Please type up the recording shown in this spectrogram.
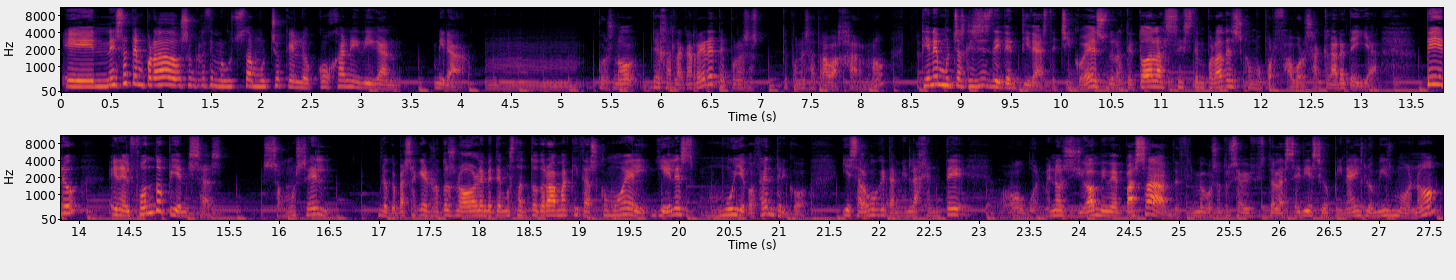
en esa temporada de Dawson Crece me gusta mucho que lo cojan y digan, mira, mm, pues no dejas la carrera y te pones, a, te pones a trabajar, ¿no? Tiene muchas crisis de identidad este chico, ¿eh? Durante todas las seis temporadas es como, por favor, aclárate ya. Pero en el fondo piensas, somos él. Lo que pasa es que nosotros no le metemos tanto drama quizás como él, y él es muy egocéntrico. Y es algo que también la gente, o al menos yo a mí me pasa, decidme vosotros si habéis visto la serie, si opináis lo mismo o no,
